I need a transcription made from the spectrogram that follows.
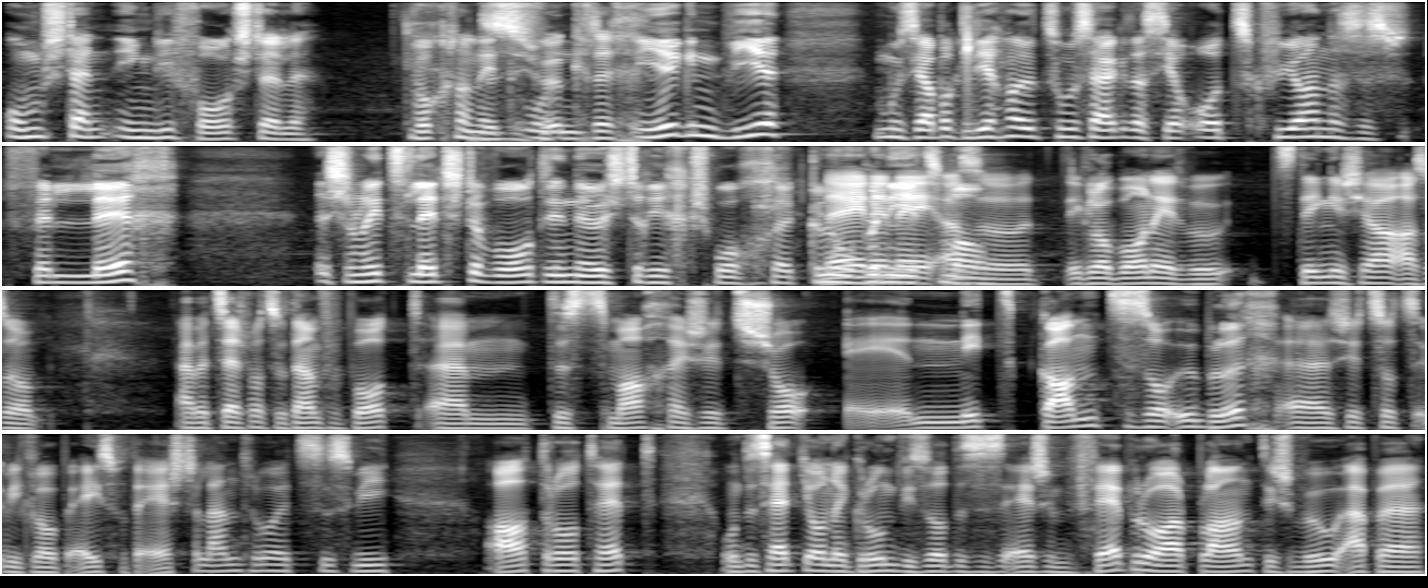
Umständen irgendwie vorstellen. Wirklich noch Das nicht. ist Und wirklich- irgendwie muss ich aber gleich noch dazu sagen, dass ich auch das Gefühl habe, dass es vielleicht ist schon nicht das letzte Wort in Österreich gesprochen. Glaube nein, nein, ich nein, jetzt mal. also ich glaube auch nicht, weil das Ding ist ja, also eben zuerst mal zu dem Verbot, ähm, das zu machen ist jetzt schon äh, nicht ganz so üblich. Äh, es ist jetzt so, ich glaube, eines der ersten Länder, wo jetzt das wie angedroht hat. Und es hat ja auch einen Grund, wieso dass es erst im Februar geplant ist, weil eben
